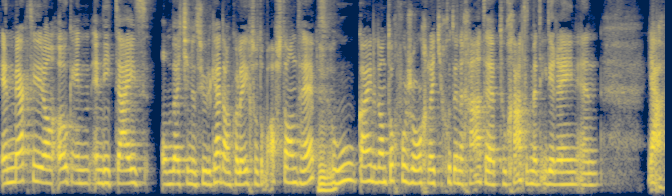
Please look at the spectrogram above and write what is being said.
En merkte je dan ook in, in die tijd, omdat je natuurlijk hè, dan collega's wat op afstand hebt, Mhm. hoe kan je er dan toch voor zorgen dat je goed in de gaten hebt? Hoe gaat het met iedereen? En ja,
